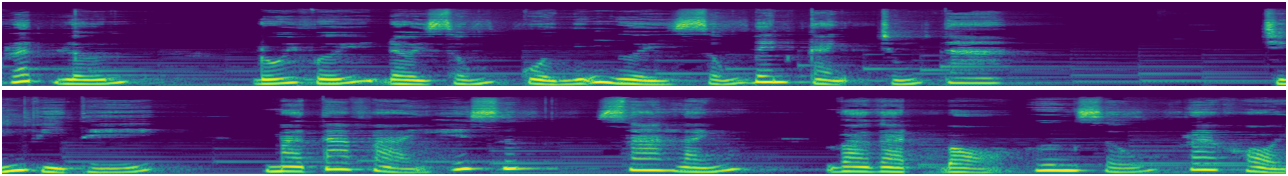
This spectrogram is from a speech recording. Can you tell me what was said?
rất lớn đối với đời sống của những người sống bên cạnh chúng ta chính vì thế mà ta phải hết sức xa lánh và gạt bỏ hương xấu ra khỏi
